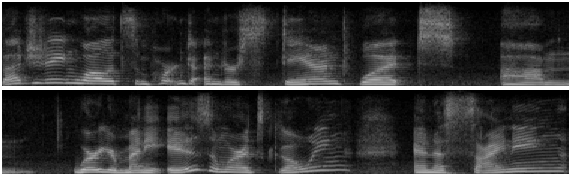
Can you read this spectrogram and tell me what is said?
budgeting, while it's important to understand what um, where your money is and where it's going, and assigning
